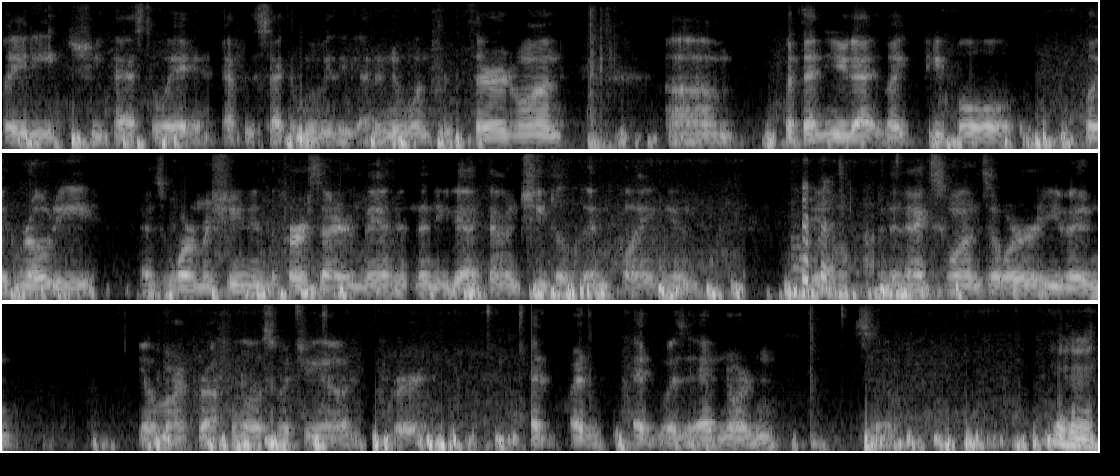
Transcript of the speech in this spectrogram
lady. She passed away after the second movie. They got a new one for the third one. Um, but then you got like people played Rhodey as War Machine in the first Iron Man, and then you got Don Cheadle then playing in you know, the next ones, or even you know Mark Ruffalo switching out for Ed, Ed, Ed was Ed Norton. So Mhm.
